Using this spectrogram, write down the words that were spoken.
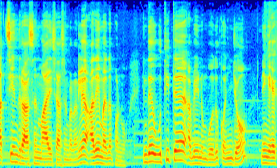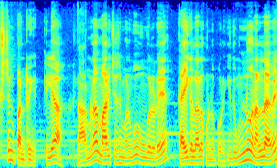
மத்ஸ்யேந்திர ஆசன் மாரிச் ஆசன் பண்ணுறாங்க இல்லையா? அதே மாதிரி தான் பண்ணுவோம். இந்த உத்தித்த அப்படின்னும் போது கொஞ்சம் நீங்கள் எக்ஸ்டெண்ட் பண்ணுறீங்க இல்லையா? நார்மலாக மாரிச்சாசன் பண்ணும்போது உங்களுடைய கைகளால் கொண்டு போகிறீங்க இது இன்னும் நல்லாவே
